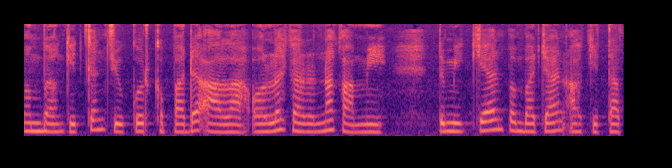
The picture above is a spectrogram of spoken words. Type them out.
membangkitkan syukur kepada Allah oleh karena kami. Demikian pembacaan Alkitab.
